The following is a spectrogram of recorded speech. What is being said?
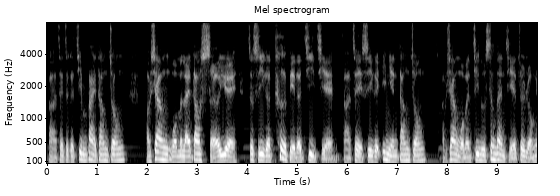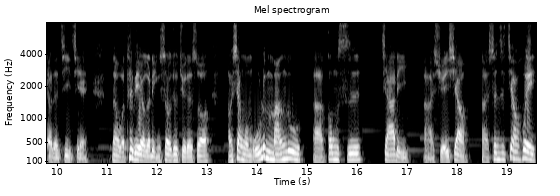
啊，在这个敬拜当中，好像我们来到十二月，这是一个特别的季节啊，这也是一个一年当中，好像我们进入圣诞节最荣耀的季节。那我特别有个领受，就觉得说，好像我们无论忙碌啊，公司、家里啊、学校啊，甚至教会，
